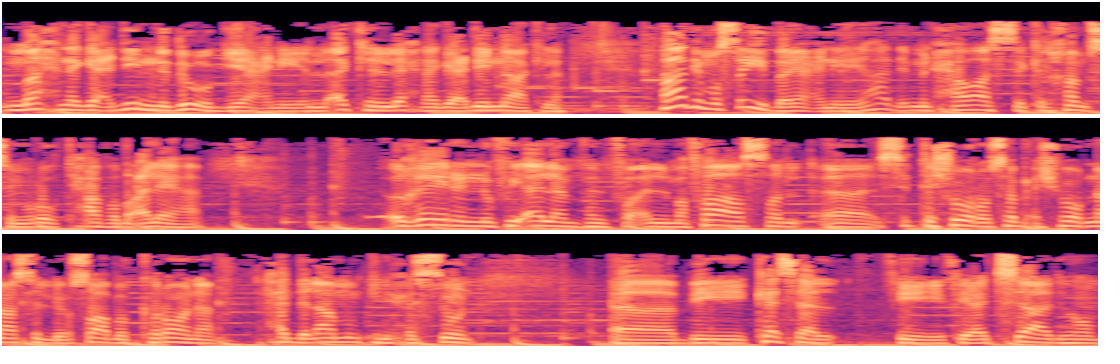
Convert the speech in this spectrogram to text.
ما إحنا قاعدين نذوق يعني الأكل اللي إحنا قاعدين ناكله. هذه مصيبة يعني. هذه من حواسك الخمس المفروض تحافظ عليها. غير إنه في ألم في المفاصل. آه ستة شهور وسبع شهور ناس اللي أصابوا بكورونا لحد الآن ممكن يحسون آه بكسل في في أجسادهم.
